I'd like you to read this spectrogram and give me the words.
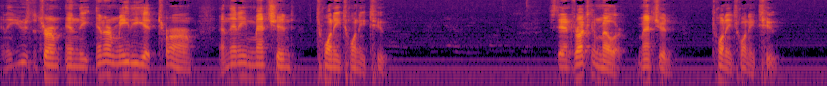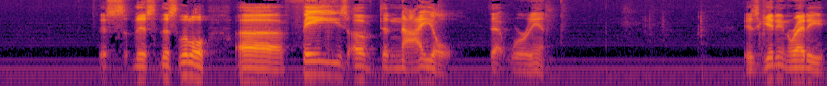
And he used the term in the intermediate term, and then he mentioned 2022. Stan Druckenmiller mentioned 2022. This this this little uh, phase of denial that we're in is getting ready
